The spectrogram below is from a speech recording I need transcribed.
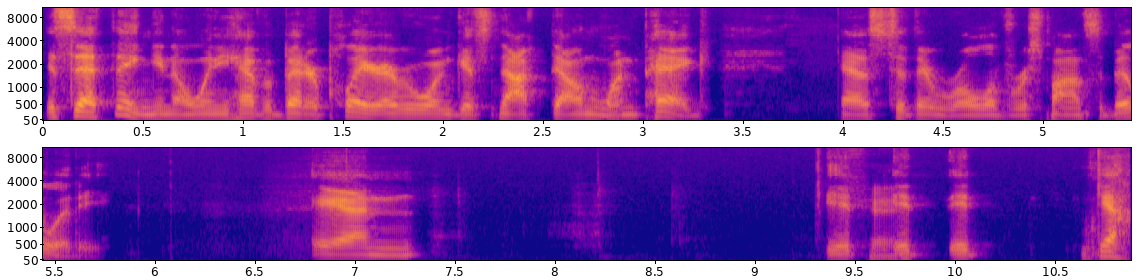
it's that thing. You know, when you have a better player, everyone gets knocked down one peg as to their role of responsibility. And it okay. it it yeah.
